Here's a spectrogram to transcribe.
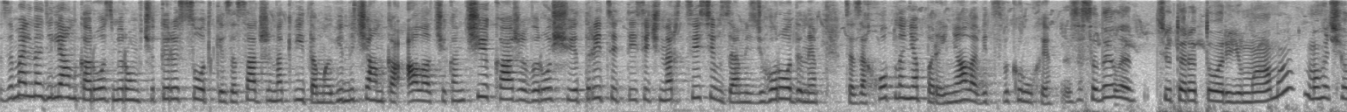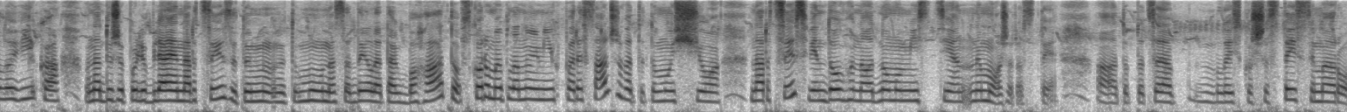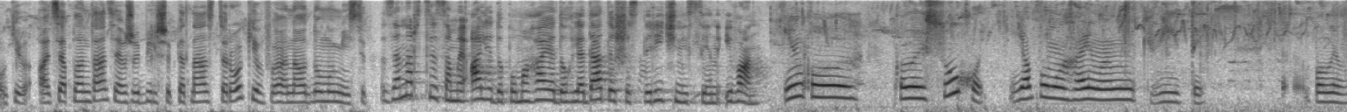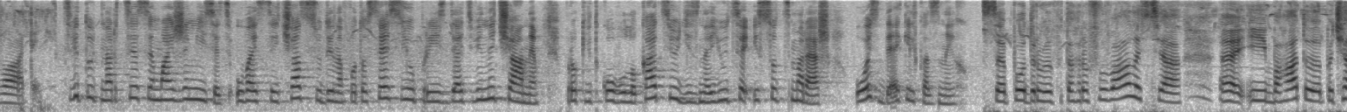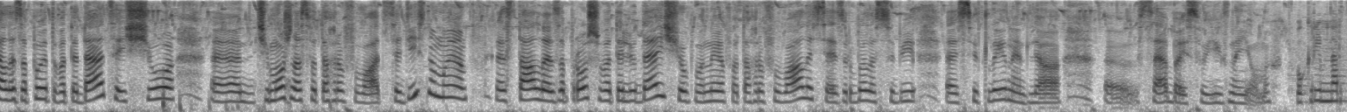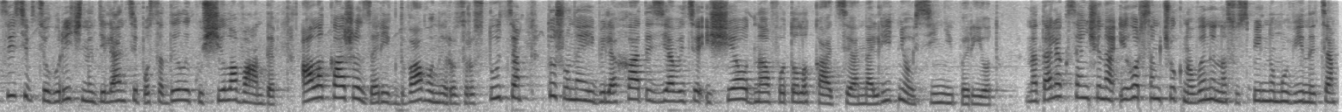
Земельна ділянка розміром в 4 сотки, засаджена квітами. Вінничанка Алла Чеканчі каже, вирощує 30 тисяч нарцисів замість городини. Це захоплення перейняла від свекрухи. Засадили цю територію мама мого чоловіка. Вона дуже полюбляє нарцизи, тому, тому насадили так багато. Скоро ми плануємо їх пересаджувати, тому що нарцис він довго на одному місці не може рости. Тобто це близько 6-7 років. А ця плантація вже більше 15 років е, на одному місці. За нарцисами Алі допомагає доглядати шестирічний син Іван. Інколи, коли сухо, я допомагаю мамі квіти поливати. Цвітуть нарциси майже місяць. Увесь цей час сюди на фотосесію приїздять вінничани. Про квіткову локацію дізнаються із соцмереж. Ось декілька з них. З подругою фотографувалися е, і багато почали запитувати, де це і що, е, чи можна сфотографуватися. Дійсно, ми е, стали запрошувати людей, щоб вони фотографувалися і зробили собі світлини для себе і своїх знайомих. Окрім нарцисів, цьогоріч на ділянці посадили кущі лаванди. Алла каже, за рік-два вони розростуться, тож у неї біля хати з'явиться іще одна фотолокація на літньо-осінній період. Наталя Ксенчина, Ігор Самчук. Новини на Суспільному. Вінниця.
